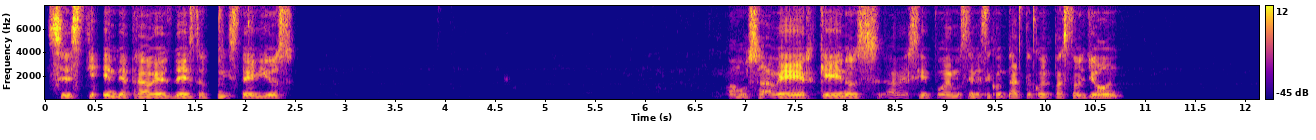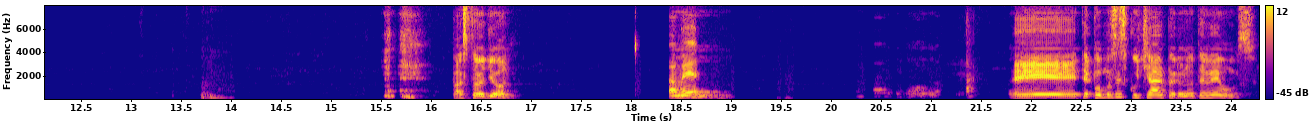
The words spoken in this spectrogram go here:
se extiende a través de estos misterios. Vamos a ver qué nos, a ver si podemos tener ese contacto con el pastor John. Pastor John. Amén. Eh, te podemos escuchar, pero no te vemos.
